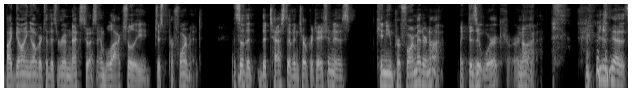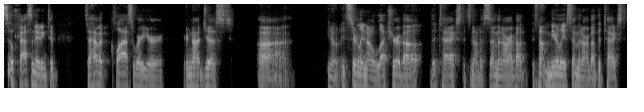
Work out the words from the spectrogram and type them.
by going over to this room next to us and we'll actually just perform it. And so mm-hmm. the the test of interpretation is can you perform it or not? Like does it work or not? just, yeah, it's so fascinating to to have a class where you're you're not just uh you know, it's certainly not a lecture about the text, it's not a seminar about it's not merely a seminar about the text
